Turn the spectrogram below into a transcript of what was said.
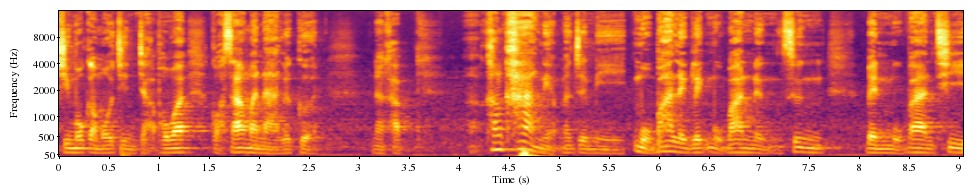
ชิโมกาโมจินจะ เพราะว่าก่อสร้างมานานเหลือเกินนะครับข้างๆเนี่ยมันจะมีหมู่บ้านเล็ก ๆ หมู่บ้านหนึ่ง ซึ่งเป็นหมู่บ้านที่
